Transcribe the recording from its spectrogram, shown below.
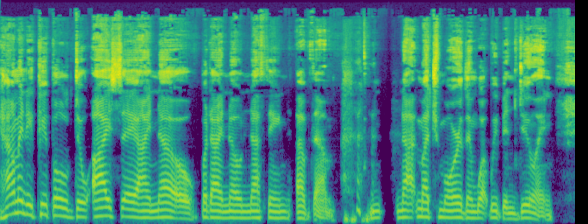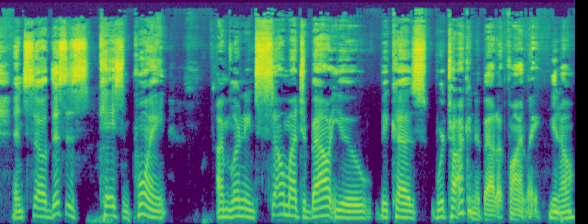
how many people do I say I know, but I know nothing of them? Not much more than what we've been doing. And so this is case in point I'm learning so much about you because we're talking about it finally, you know?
